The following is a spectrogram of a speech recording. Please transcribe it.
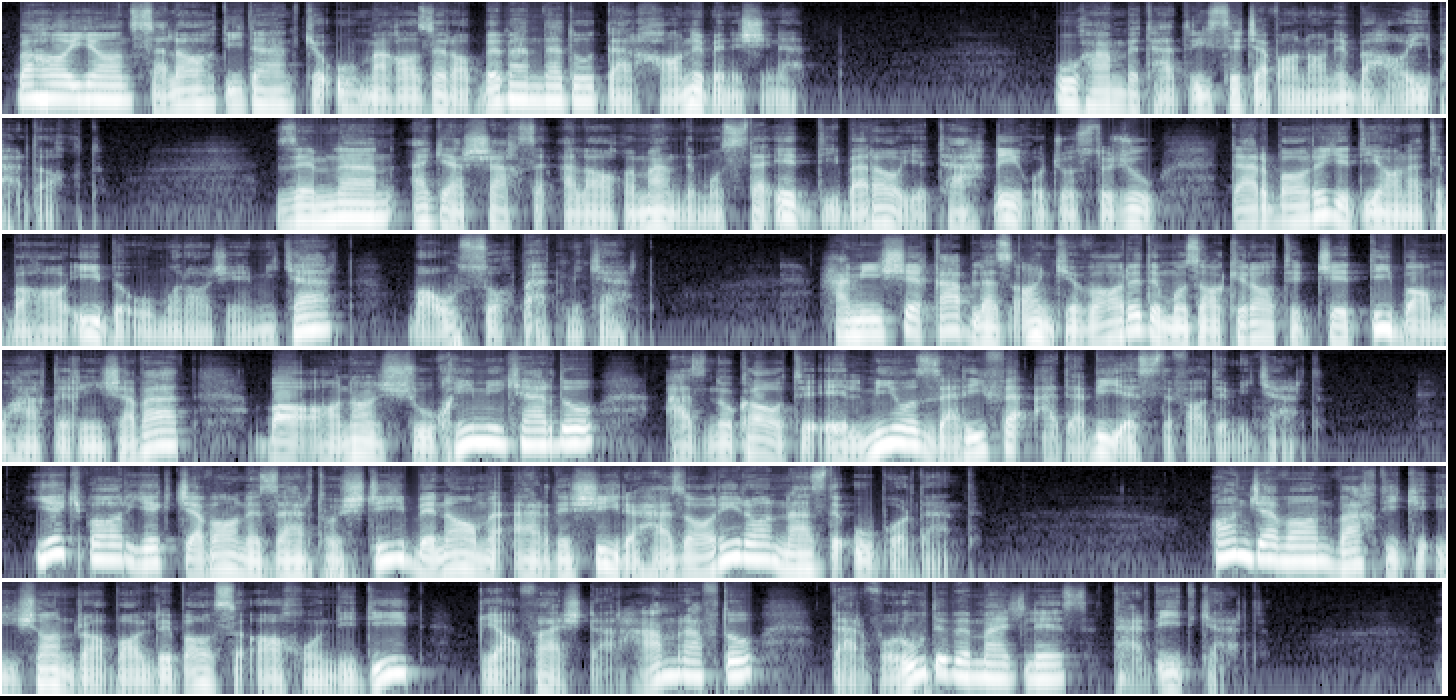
بهاییان صلاح دیدند که او مغازه را ببندد و در خانه بنشیند. او هم به تدریس جوانان بهایی پرداخت. ضمناً اگر شخص علاقمند مستعدی برای تحقیق و جستجو درباره دیانت بهایی به او مراجعه می کرد با او صحبت می کرد. همیشه قبل از آنکه وارد مذاکرات جدی با محققین شود با آنان شوخی می کرد و از نکات علمی و ظریف ادبی استفاده می کرد. یک بار یک جوان زرتشتی به نام اردشیر هزاری را نزد او بردند. آن جوان وقتی که ایشان را با لباس آخوندی دید قیافش در هم رفت و در ورود به مجلس تردید کرد.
